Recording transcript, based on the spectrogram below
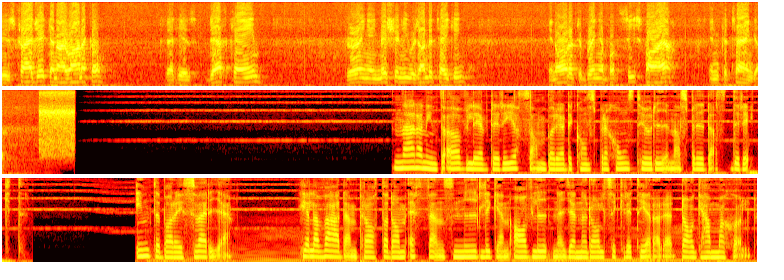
is tragic and ironical that his death came during a mission he was undertaking in order to bring a ceasefire in Katanga. När han inte överlevde resan började konspirationsteorierna spridas direkt. Inte bara i Sverige. Hela världen pratade om FNs nyligen avlidne generalsekreterare Dag Hammarskjöld.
